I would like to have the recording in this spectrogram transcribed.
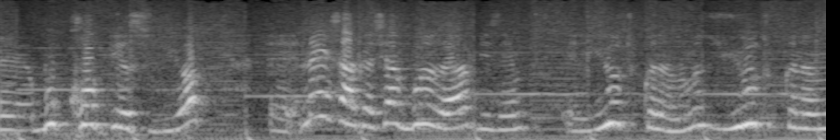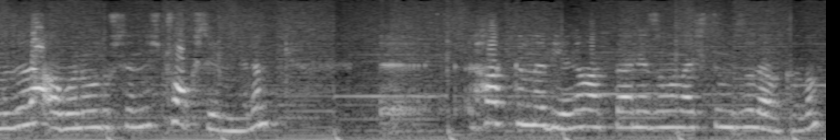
E, bu kopyası diyor. E, neyse arkadaşlar burada bizim e, YouTube kanalımız. YouTube kanalımıza da abone olursanız çok sevinirim. E, hakkında diyelim hatta ne zaman açtığımızı da bakalım.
